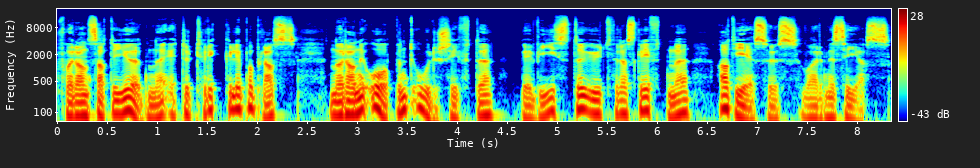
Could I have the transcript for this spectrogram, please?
For han satte jødene ettertrykkelig på plass når han i åpent ordskifte beviste ut fra Skriftene at Jesus var Messias.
